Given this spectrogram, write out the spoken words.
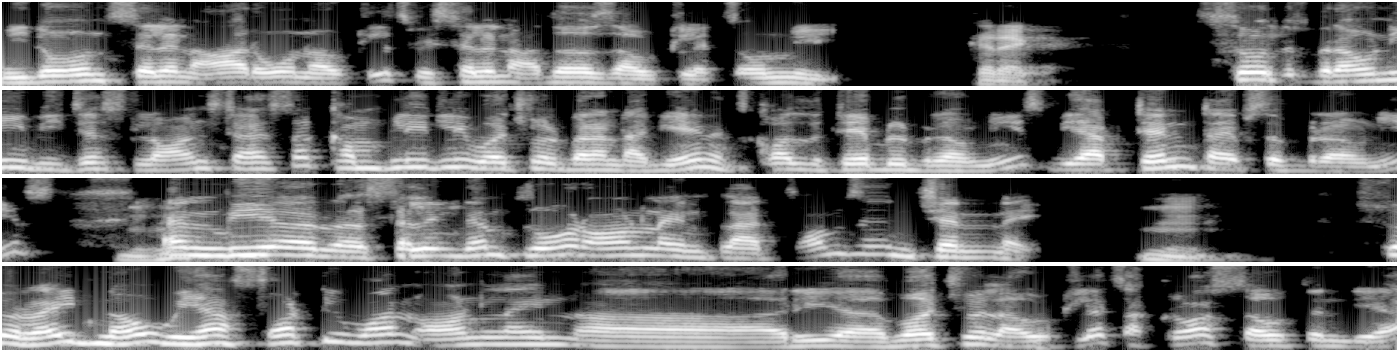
We don't sell in our own outlets. We sell in others' outlets only. Correct. So the brownie we just launched as a completely virtual brand again. It's called the Table Brownies. We have 10 types of brownies mm-hmm. and we are uh, selling them through our online platforms in Chennai. Mm. So right now we have 41 online uh, re- uh, virtual outlets across South India,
